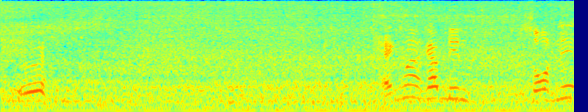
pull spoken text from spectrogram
เออ แข็งมากครับดินโซนนี้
